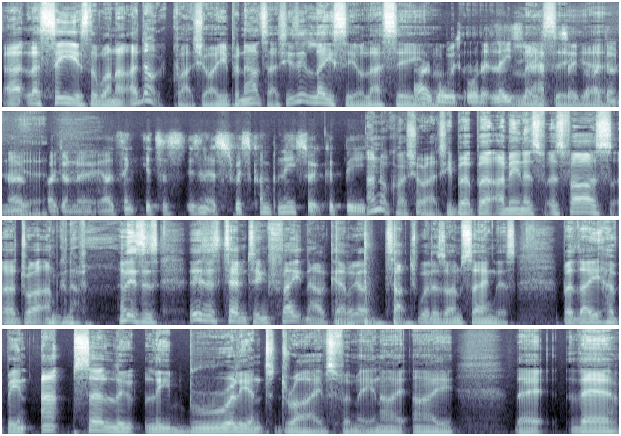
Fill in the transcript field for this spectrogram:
Uh, LaCie is the one. I, am not quite sure how you pronounce it. Actually, is it Lacey or LaCie? I've always called it Lacey. I have to say, but yeah, I don't know. Yeah. I don't know. I think it's a. Isn't it a Swiss company? So it could be. I'm not quite sure actually, but but I mean, as as far as uh, dry, I'm gonna. This is this is tempting fate now, Kev. I'm going to touch wood as I'm saying this, but they have been absolutely brilliant drives for me, and I I they they're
